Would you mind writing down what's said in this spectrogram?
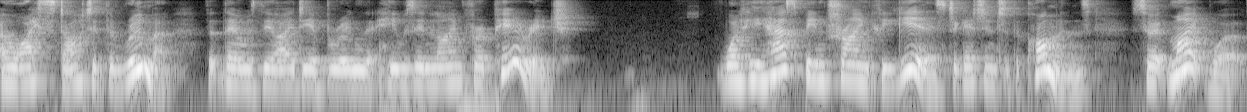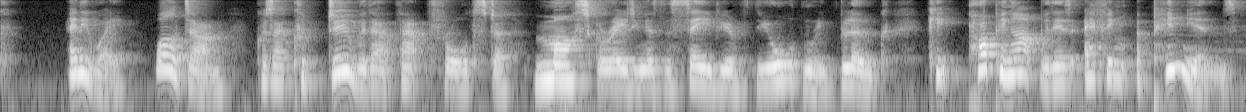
Oh, I started the rumour that there was the idea brewing that he was in line for a peerage. Well, he has been trying for years to get into the Commons, so it might work. Anyway, well done, because I could do without that fraudster masquerading as the saviour of the ordinary bloke, keep popping up with his effing opinions.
